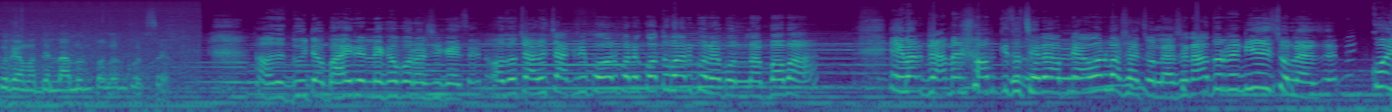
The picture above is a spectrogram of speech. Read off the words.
করে আমাদের লালন পালন করছে আমাদের দুইটা বাইরের লেখাপড়া শিখাইছেন। অথচ আমি চাকরি পাওয়ার পরে কতবার করে বললাম বাবা এবার গ্রামের সব কিছু ছেড়ে আপনি আমার বাসায় চলে আসেন, আদরে নিয়েই চলে আসেন। কই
